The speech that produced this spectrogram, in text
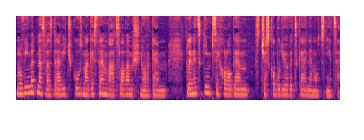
mluvíme dnes ve zdravíčku s magistrem Václavem Šnorkem, klinickým psychologem z Českobudějovické nemocnice.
